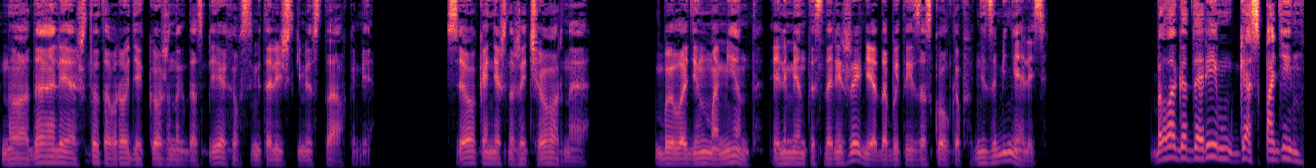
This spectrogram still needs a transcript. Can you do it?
Ну а далее что-то вроде кожаных доспехов с металлическими вставками. Все, конечно же, черное. Был один момент, элементы снаряжения, добытые из осколков, не заменялись. «Благодарим, господин!»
